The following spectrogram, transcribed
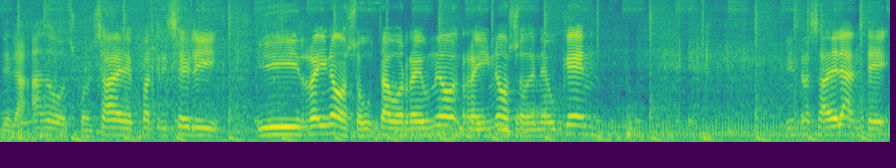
de la A2 con Sáez, Patricelli y Reynoso, Gustavo Reuno- Reynoso de Neuquén. Mientras adelante,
